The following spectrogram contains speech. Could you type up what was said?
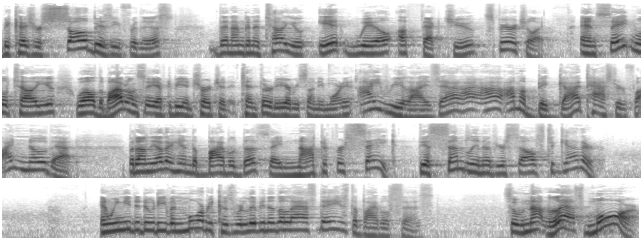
because you're so busy for this, then I'm going to tell you it will affect you spiritually. And Satan will tell you, well, the Bible doesn't say you have to be in church at 10:30 every Sunday morning. I realize that. I, am a big guy, pastor. I know that. But on the other hand, the Bible does say not to forsake the assembling of yourselves together. And we need to do it even more because we're living in the last days, the Bible says. So not less, more.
